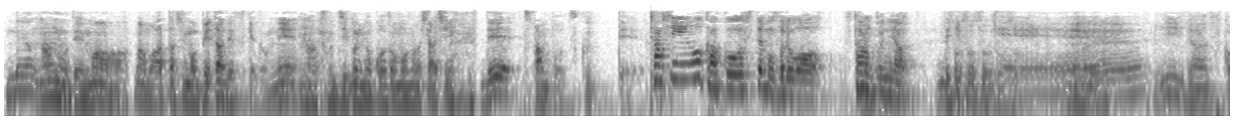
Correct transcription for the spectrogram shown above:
で、なので、まあ、まあ私もベタですけどね、うんあの自分の子供の写真でスタンプを作って、写真を加工してもそれをスタンプにな、できる。そうそうそうそうへーいいじゃないですか。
